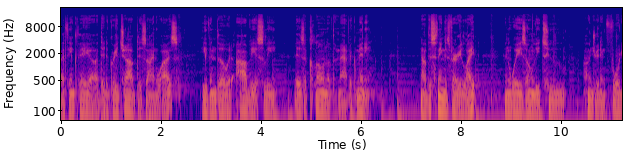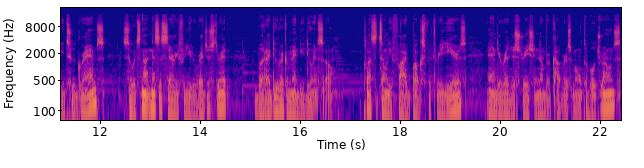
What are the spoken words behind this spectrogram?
I think they uh, did a great job design-wise even though it obviously is a clone of the Mavic Mini. Now this thing is very light and weighs only 242 grams, so it's not necessary for you to register it, but I do recommend you doing so. Plus it's only 5 bucks for 3 years, and your registration number covers multiple drones,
